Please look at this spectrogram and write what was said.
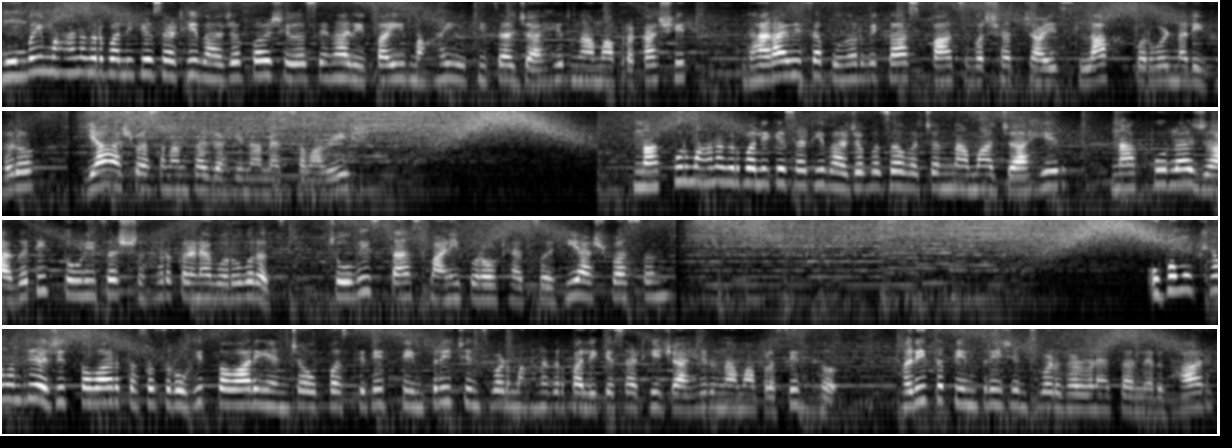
मुंबई महानगरपालिकेसाठी भाजप शिवसेना रिपाई महायुतीचा जाहीरनामा प्रकाशित. धारावीचा पुनर्विकास पाच वर्षात चाळीस लाख परवडणारी घरं या आश्वासनांचा जाहीरनाम्यात समावेश. नागपूर महानगरपालिकेसाठी भाजपचा वचननामा जाहीर. नागपूरला जागतिक तोडीचं शहर करण्याबरोबरच चोवीस तास पाणी पुरवठ्याचंही आश्वासन. उपमुख्यमंत्री अजित पवार तसंच रोहित पवार यांच्या उपस्थितीत पिंपरी चिंचवड महानगरपालिकेसाठी जाहीरनामा प्रसिद्ध. हरित पिंपरी चिंचवड घडवण्याचा निर्धार.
